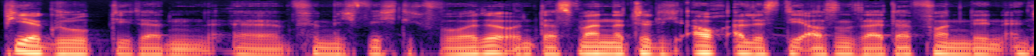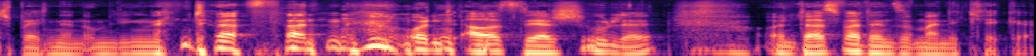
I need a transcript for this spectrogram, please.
Peer Group, die dann äh, für mich wichtig wurde. Und das waren natürlich auch alles die Außenseiter von den entsprechenden umliegenden Dörfern und aus der Schule. Und das war dann so meine Clique.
